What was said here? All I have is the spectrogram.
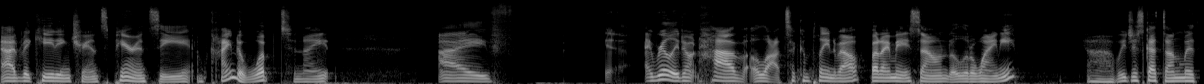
advocating transparency, I'm kind of whooped tonight. I've I really don't have a lot to complain about, but I may sound a little whiny. Uh, we just got done with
